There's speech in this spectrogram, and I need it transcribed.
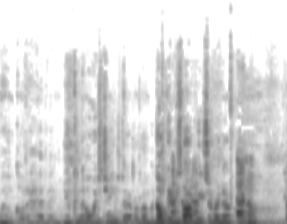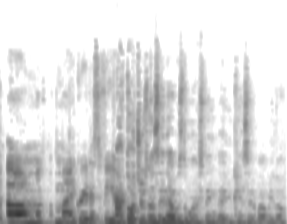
will go to heaven. You can always change that. Remember, don't get me start preaching right now. I know. Um, my greatest fear. I thought you was gonna say that was the worst thing that you can't say about me though,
